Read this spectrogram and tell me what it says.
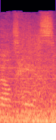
spells haste.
